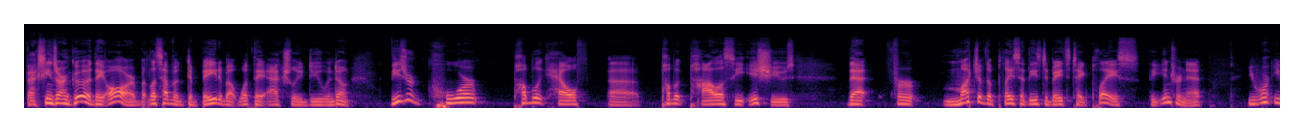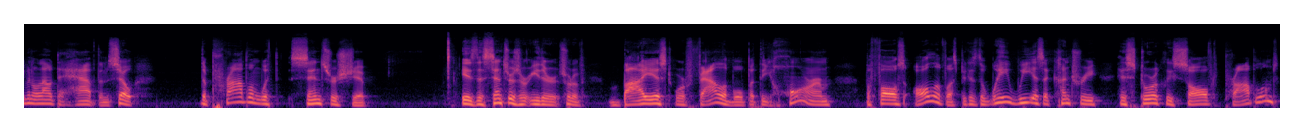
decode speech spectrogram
vaccines aren't good, they are, but let's have a debate about what they actually do and don't. These are core public health uh, public policy issues that for much of the place that these debates take place, the internet, you weren't even allowed to have them. So the problem with censorship is the censors are either sort of biased or fallible, but the harm befalls all of us because the way we as a country historically solved problems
